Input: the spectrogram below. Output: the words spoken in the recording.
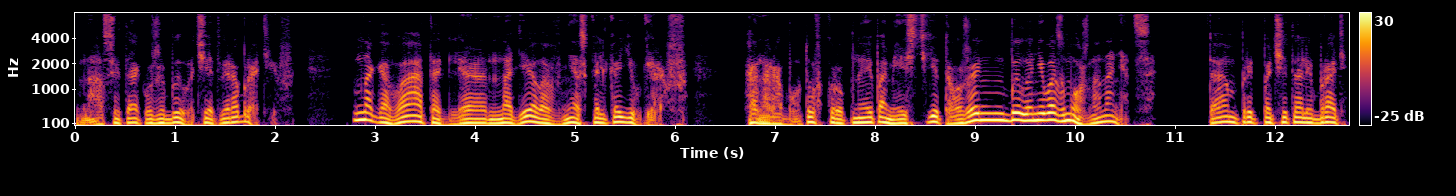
Нас и так уже было четверо братьев. Многовато для наделов несколько югеров. А на работу в крупные поместья тоже было невозможно наняться. Там предпочитали брать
